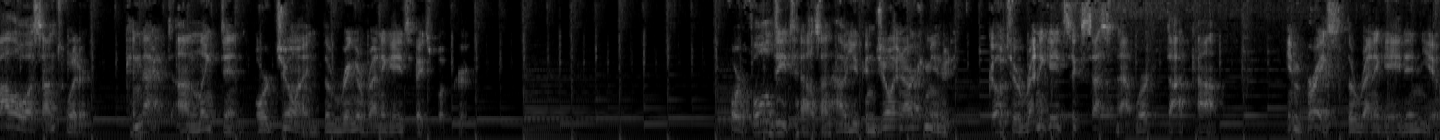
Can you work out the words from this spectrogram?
follow us on Twitter, connect on LinkedIn, or join the Ring of Renegades Facebook group. For full details on how you can join our community, go to renegadesuccessnetwork.com. Embrace the renegade in you.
